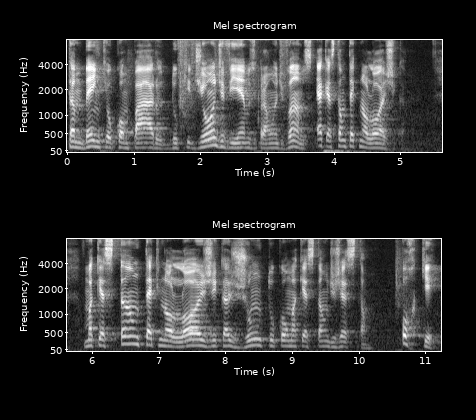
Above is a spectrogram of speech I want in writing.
também que eu comparo do que de onde viemos e para onde vamos é a questão tecnológica. Uma questão tecnológica junto com uma questão de gestão. Por quê?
